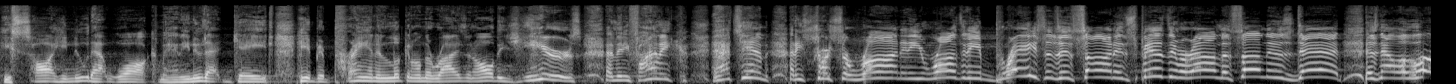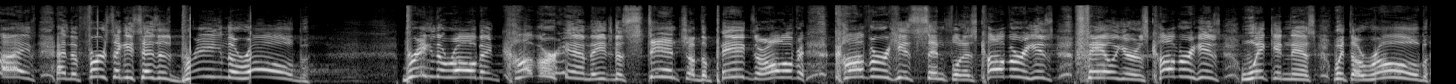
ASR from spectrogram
He saw, he knew that walk, man. He knew that gait. He had been praying and looking on the horizon all these years. And then he finally, that's him. And he starts to run and he runs and he embraces his son and spins him around. The son that is dead is now alive. And the first thing he says is, Bring the robe. Bring the robe and cover him. The, stench of the pigs are all over. Cover his sinfulness, cover his failures, cover his wickedness with the robe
